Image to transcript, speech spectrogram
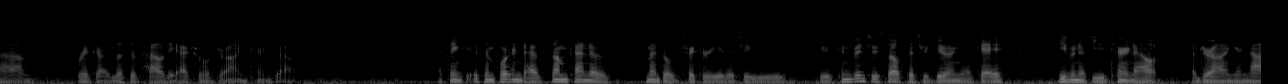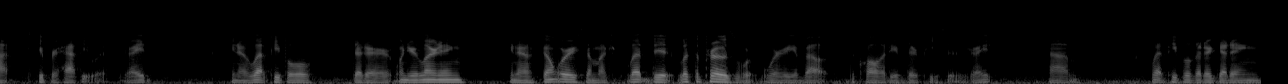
um, regardless of how the actual drawing turns out. I think it's important to have some kind of mental trickery that you use to convince yourself that you're doing okay, even if you turn out a drawing you're not super happy with, right? You know, let people that are, when you're learning, you know, don't worry so much. Let the, let the pros wor worry about the quality of their pieces, right? Um, let people that are getting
